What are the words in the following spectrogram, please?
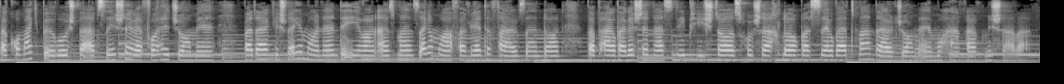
و کمک به رشد و افزایش رفاه جامعه و در کشوری مانند ایران از منظر موفقیت فرزندان و پرورش نسلی پیشتاز، خوشاخلاق و ثروتمند در جامعه محقق می شود.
